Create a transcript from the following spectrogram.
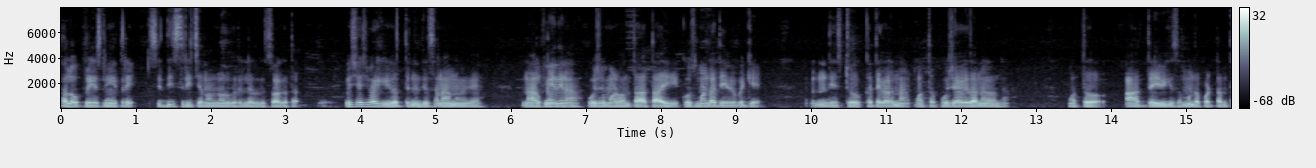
ಹಲೋ ಪ್ರಿಯ ಸ್ನೇಹಿತರೆ ಸಿದ್ಧಿಶ್ರೀ ಚಾನಲ್ ನೋಡುಗರೆಲ್ಲರಿಗೂ ಸ್ವಾಗತ. ವಿಶೇಷವಾಗಿ ಇವತ್ತಿನ ದಿವಸ ನಾನು ನಿಮಗೆ ನಾಲ್ಕನೇ ದಿನ ಪೂಜೆ ಮಾಡುವಂಥ ತಾಯಿ ಕೂಸ್ಮಾಂಡ ದೇವಿ ಬಗ್ಗೆ ಒಂದಿಷ್ಟು ಕಥೆಗಳನ್ನು ಮತ್ತು ಪೂಜಾ ವಿಧಾನಗಳನ್ನು ಮತ್ತು ಆ ದೇವಿಗೆ ಸಂಬಂಧಪಟ್ಟಂಥ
